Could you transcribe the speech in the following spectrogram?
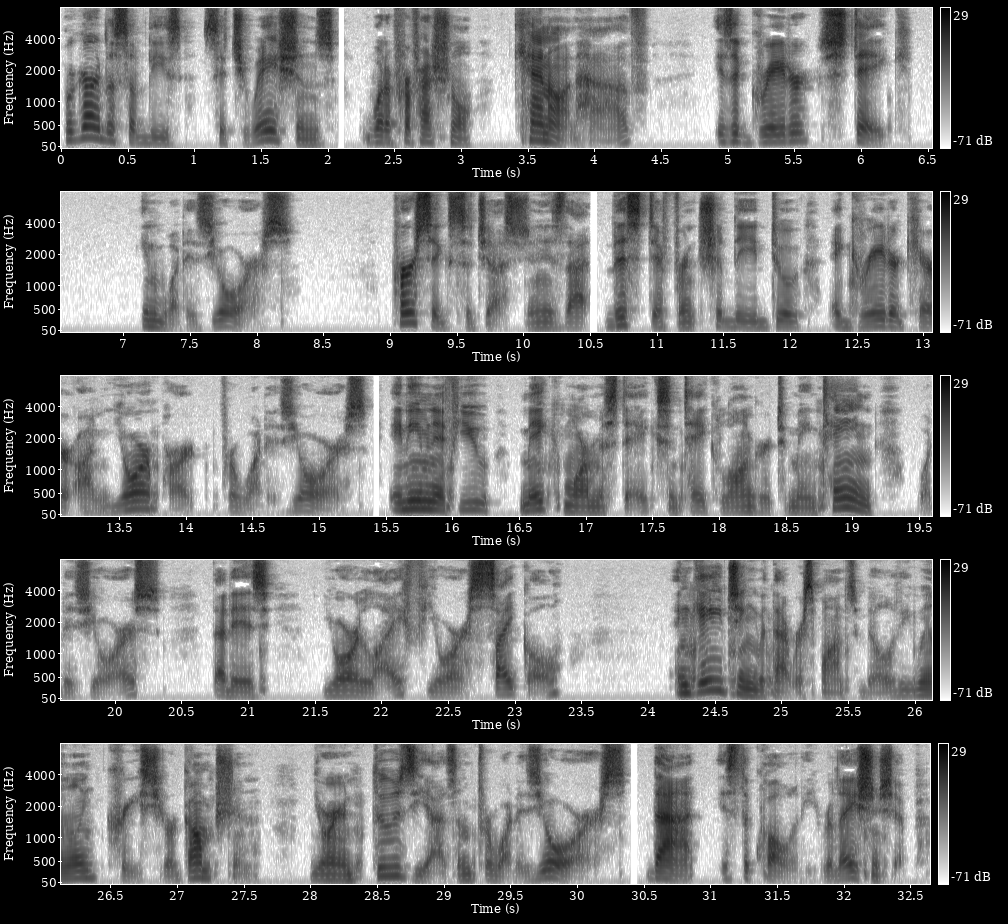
Regardless of these situations, what a professional cannot have is a greater stake in what is yours. Pirsig's suggestion is that this difference should lead to a greater care on your part for what is yours. And even if you make more mistakes and take longer to maintain what is yours, that is, your life, your cycle, engaging with that responsibility will increase your gumption, your enthusiasm for what is yours. That is the quality relationship.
